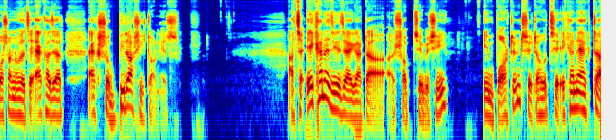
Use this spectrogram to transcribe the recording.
বসানো হয়েছে এক হাজার একশো বিরাশি টনের। আচ্ছা এখানে যে জায়গাটা সবচেয়ে বেশি ইম্পর্ট্যান্ট সেটা হচ্ছে এখানে একটা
